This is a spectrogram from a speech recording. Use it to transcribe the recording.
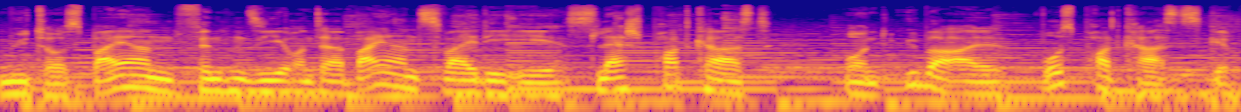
Mythos Bayern finden Sie unter bayern2.de slash podcast und überall, wo es Podcasts gibt.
